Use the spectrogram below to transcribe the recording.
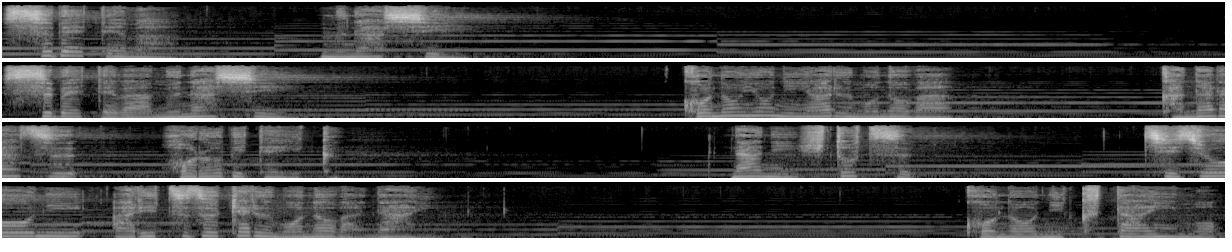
すべては虚しい。すべては虚しい。この世にあるものは必ず滅びていく。何一つ地上にあり続けるものはない。この肉体も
